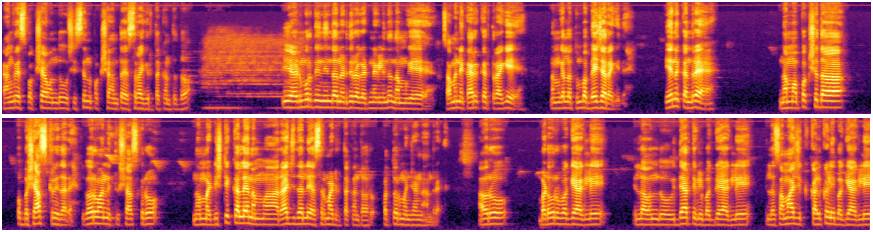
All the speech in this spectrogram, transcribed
ಕಾಂಗ್ರೆಸ್ ಪಕ್ಷ ಒಂದು ಶಿಸ್ತಿನ ಪಕ್ಷ ಅಂತ ಹೆಸರಾಗಿರ್ತಕ್ಕಂಥದ್ದು. ಈ ಎರಡು ಮೂರು ದಿನದಿಂದ ನಡೆದಿರೋ ಘಟನೆಗಳಿಂದ ನಮಗೆ ಸಾಮಾನ್ಯ ಕಾರ್ಯಕರ್ತರಾಗಿ ನಮಗೆಲ್ಲ ತುಂಬ ಬೇಜಾರಾಗಿದೆ. ಏನಕ್ಕಂದರೆ ನಮ್ಮ ಪಕ್ಷದ ಒಬ್ಬ ಶಾಸಕರಿದ್ದಾರೆ ಗೌರವಾನ್ವಿತ ಶಾಸಕರು ನಮ್ಮ ಡಿಸ್ಟಿಕ್ಕಲ್ಲೇ ನಮ್ಮ ರಾಜ್ಯದಲ್ಲಿ ಹೆಸರು ಮಾಡಿರ್ತಕ್ಕಂಥವ್ರು ಪತ್ತೂರು ಮಂಜಣ್ಣ ಅಂದರೆ. ಅವರು ಬಡವರ ಬಗ್ಗೆ ಆಗಲಿ, ಇಲ್ಲ ಒಂದು ವಿದ್ಯಾರ್ಥಿಗಳ ಬಗ್ಗೆ ಆಗಲಿ, ಇಲ್ಲ ಸಾಮಾಜಿಕ ಕಳ್ಕಳಿ ಬಗ್ಗೆ ಆಗಲಿ,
